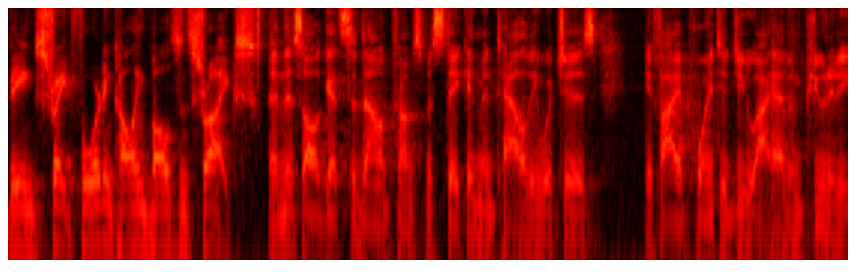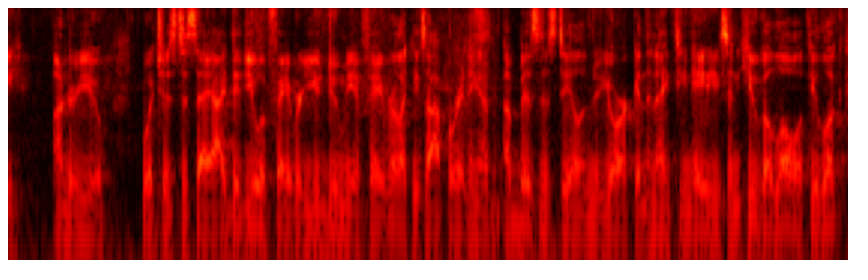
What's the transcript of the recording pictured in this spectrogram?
being straightforward and calling balls and strikes. And this all gets to Donald Trump's mistaken mentality, which is if I appointed you, I have impunity under you which is to say, I did you a favor, you do me a favor, like he's operating a, a, business deal in New York in the 1980s. And Hugo Lowell, if you look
